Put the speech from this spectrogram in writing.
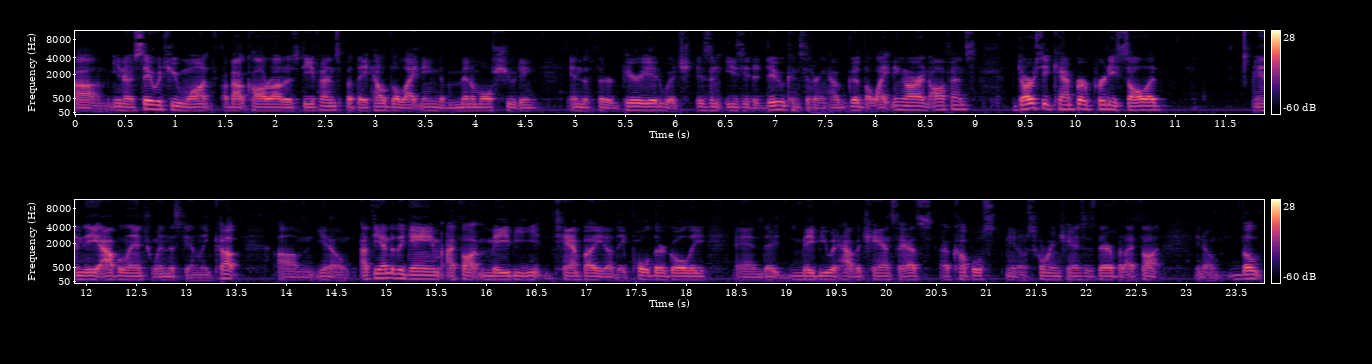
Um, you know, say what you want about Colorado's defense, but they held the Lightning to minimal shooting in the third period, which isn't easy to do considering how good the Lightning are in offense. Darcy Kuemper, pretty solid, and the Avalanche win the Stanley Cup. Um, you know, at the end of the game, I thought maybe Tampa, you know, they pulled their goalie and they maybe would have a chance. They had a couple, you know, scoring chances there, but I thought, you know, the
